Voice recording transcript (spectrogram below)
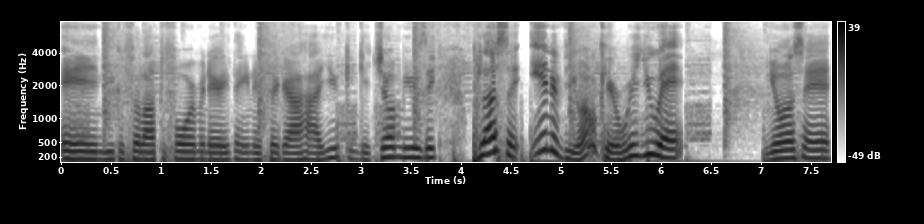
And you can fill out the form and everything and figure out how you can get your music plus an interview. I don't care where you at. You know what I'm saying?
